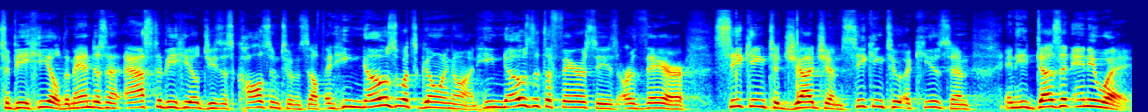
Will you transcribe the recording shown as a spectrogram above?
to be healed. The man doesn't ask to be healed, Jesus calls him to himself, and he knows what's going on. He knows that the Pharisees are there seeking to judge him, seeking to accuse him, and he does it anyway.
